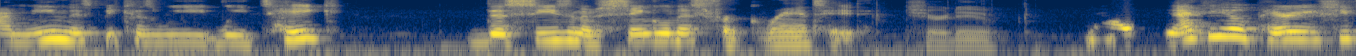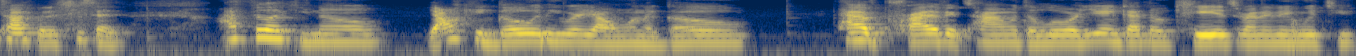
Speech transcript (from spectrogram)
I mean this because we we take the season of singleness for granted. Sure do. Jackie Hill Perry, she talked about it. She said, I feel like, you know, y'all can go anywhere y'all want to go have private time with the Lord. You ain't got no kids running in with you.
